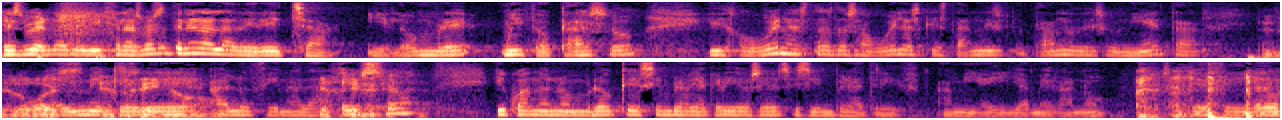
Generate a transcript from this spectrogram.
es verdad, le dije, las vas a tener a la derecha. Y el hombre me hizo caso y dijo, bueno, estas dos abuelas que están disfrutando de su nieta. Desde Y luego ahí es- me es quedé genuino. alucinada. Es Eso, y cuando nombró que siempre había querido ser Sisi Emperatriz, a mí ahí ya me ganó. O sea, decir, yo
